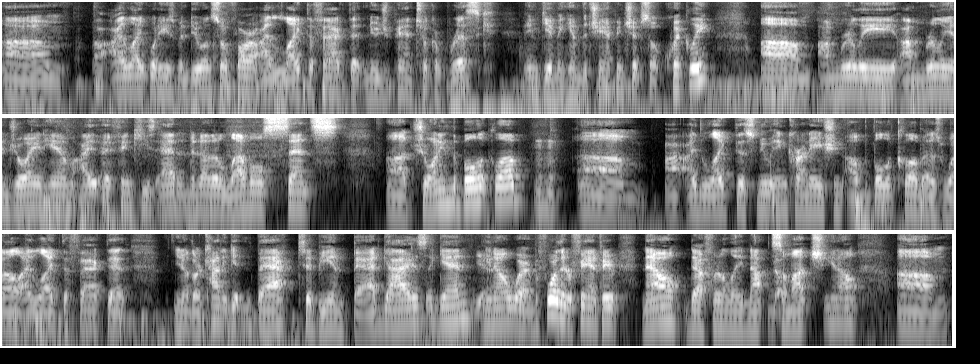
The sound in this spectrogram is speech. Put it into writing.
Um, I like what he's been doing so far. I like the fact that New Japan took a risk in giving him the championship so quickly. Um, I'm really, I'm really enjoying him. I, I think he's added another level since uh, joining the Bullet Club. Um, I, I like this new incarnation of the Bullet Club as well. I like the fact that you know they're kind of getting back to being bad guys again. Yeah. You know, where before they were fan favorite, now definitely not so much. You know. Um,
